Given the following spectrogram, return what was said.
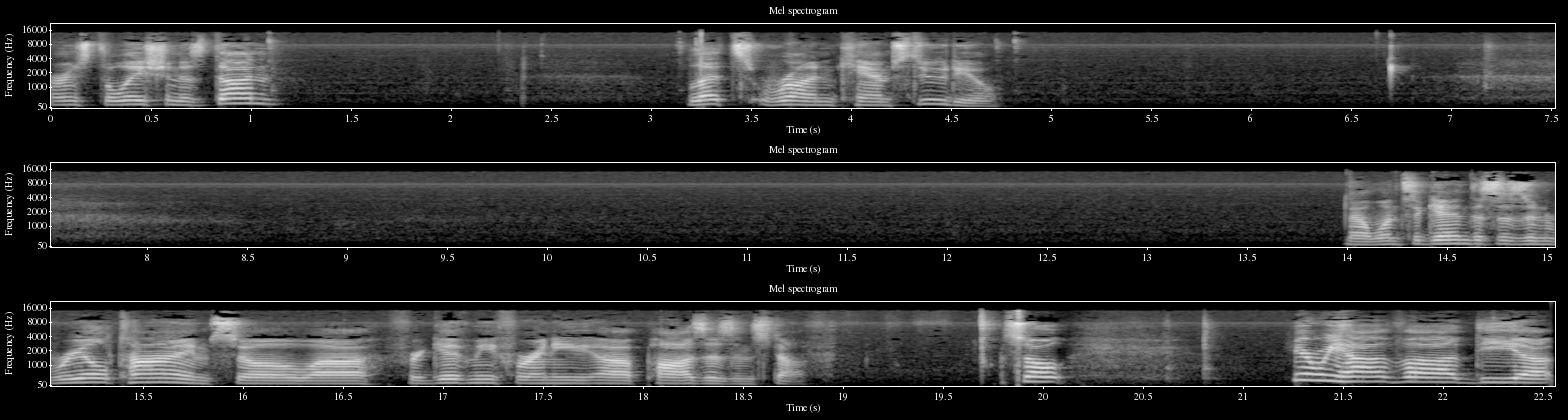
our installation is done. Let's run Cam Studio. Now, once again, this is in real time, so uh, forgive me for any uh, pauses and stuff. So, here we have uh, the uh,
